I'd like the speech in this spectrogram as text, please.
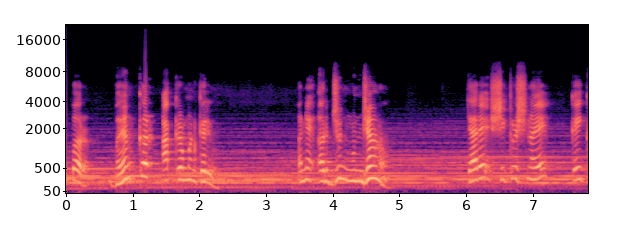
ઉપર ભયંકર આક્રમણ કર્યું અને અર્જુન મૂંઝાણો, ત્યારે શ્રી કૃષ્ણએ કંઈક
